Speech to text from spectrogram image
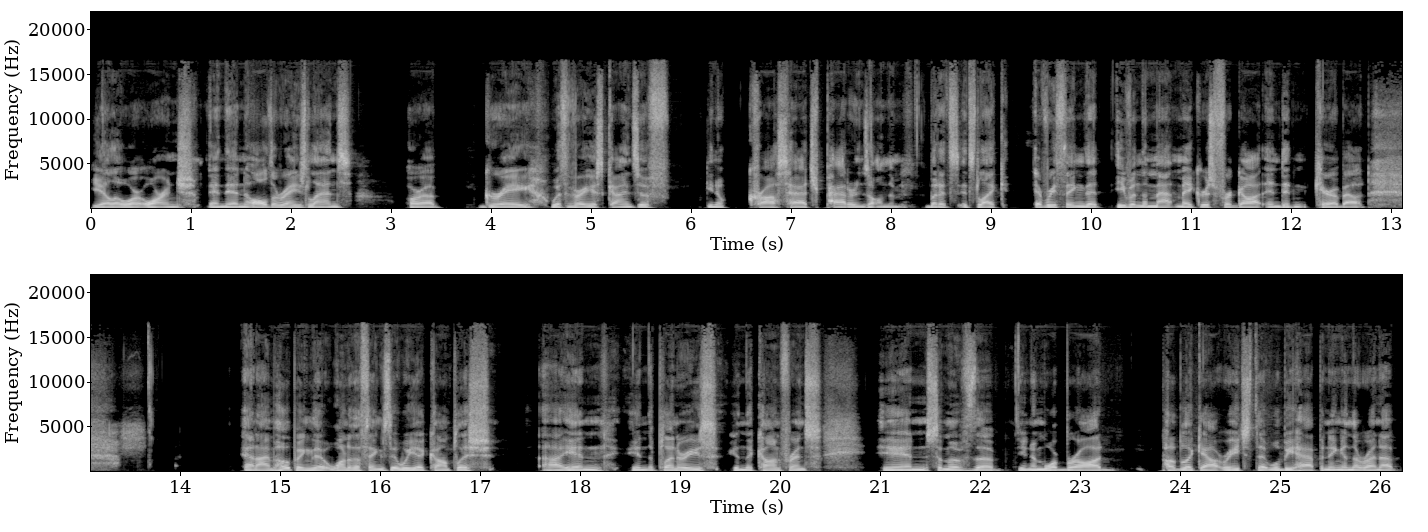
yellow or orange. And then all the rangelands are a gray with various kinds of, you know, crosshatch patterns on them. But it's it's like everything that even the map makers forgot and didn't care about. And I'm hoping that one of the things that we accomplish uh, in in the plenaries, in the conference, in some of the you know more broad public outreach that will be happening in the run up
